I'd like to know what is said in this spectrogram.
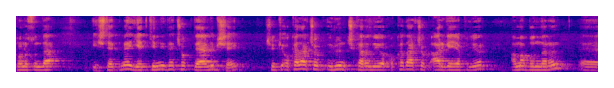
konusunda işletme yetkinliği de çok değerli bir şey. Çünkü o kadar çok ürün çıkarılıyor, o kadar çok arge yapılıyor ama bunların e,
